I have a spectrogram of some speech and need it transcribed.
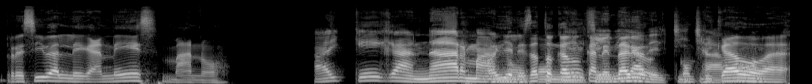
recibe al Leganés, mano. Hay que ganar, mano. Oye, le está con tocando el un calendario del complicado a-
